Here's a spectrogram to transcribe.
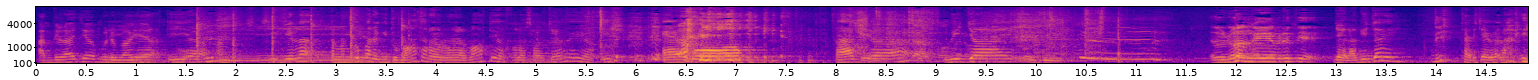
Ambil aja, gue udah bayar. Iya, iya. Ih, gila, temen gue pada gitu banget, royal royal banget ya kalau soal cewek ya. Ih, Ewok, Raja, Wijay. Lu doang gak ya berarti? ya? Jai lagi Jai, cari cewek lagi.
